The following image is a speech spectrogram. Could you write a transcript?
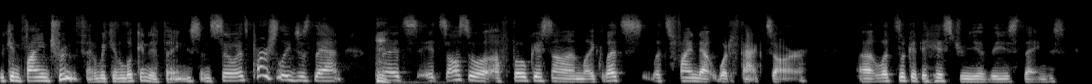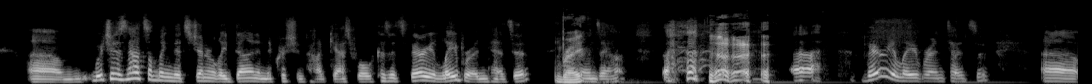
we can find truth and we can look into things. And so it's partially just that, but mm. it's it's also a, a, focus on like let's let's find out what facts are. Uh, let's look at the history of these things um, which is not something that's generally done in the Christian podcast world because it's very labor intensive. Right. Turns out, uh, very labor intensive. Uh,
